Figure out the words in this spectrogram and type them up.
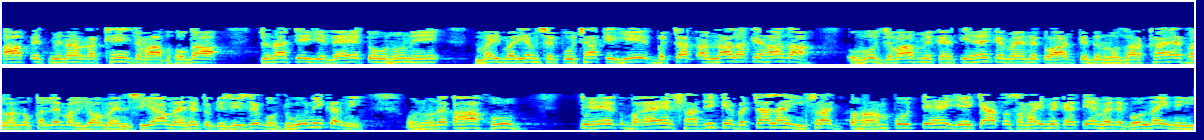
آپ اطمینان رکھیں، جواب ہوگا۔ چنانچہ یہ گئے تو انہوں نے مئی مریم سے پوچھا کہ یہ بچہ انالا کے حاضہ؟ وہ جواب میں کہتی ہیں کہ میں نے تو آج کے دن روزہ رکھا ہے فلاں کل مل یوم انسیا، میں نے تو کسی سے گفتگو نہیں کرنی۔ انہوں نے کہا، خوب۔ ایک بغیر شادی کے بچہ لائیں، دوسرا ہم پوچھتے ہیں، یہ کیا تو صفائی میں کہتے ہیں، میں نے بولنا ہی نہیں۔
